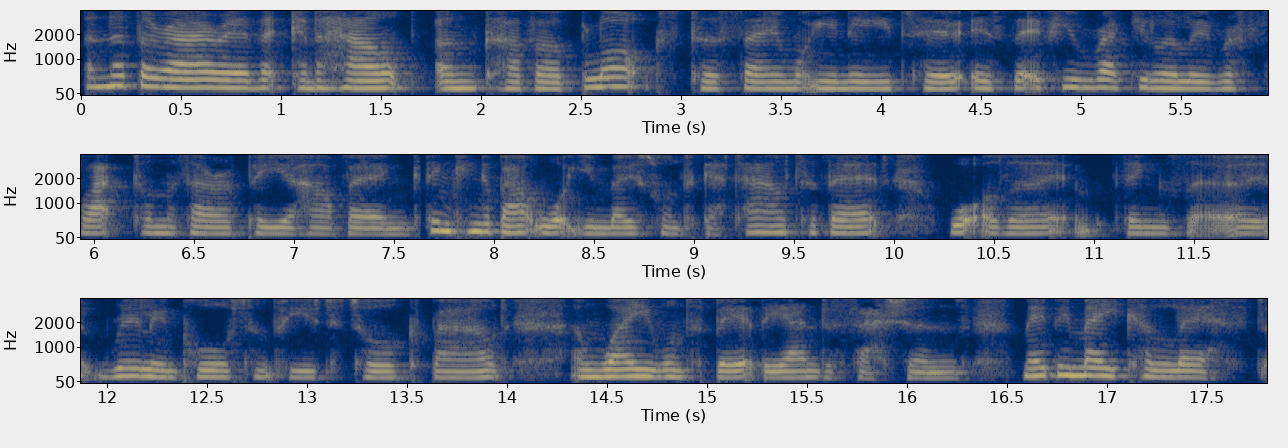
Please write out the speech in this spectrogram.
Another area that can help uncover blocks to saying what you need to is that if you regularly reflect on the therapy you're having, thinking about what you most want to get out of it, what are the things that are really important for you to talk about, and where you want to be at the end of sessions, maybe make a list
